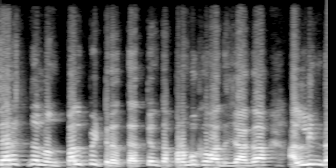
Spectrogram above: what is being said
ಚರ್ಚ್ನಲ್ಲಿ ಒಂದು ಪಲ್ಪಿಟ್ ಇರುತ್ತೆ ಅತ್ಯಂತ ಪ್ರಮುಖವಾದ ಜಾಗ ಅಲ್ಲಿಂದ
